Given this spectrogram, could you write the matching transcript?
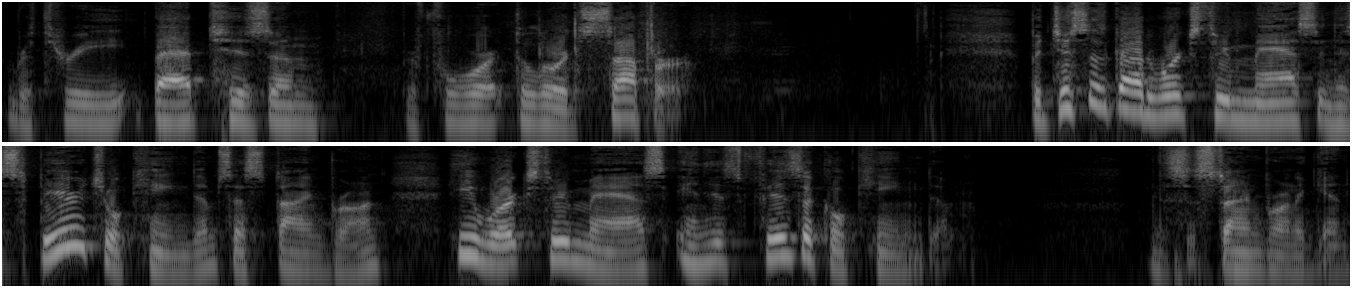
Number three, baptism. Four, the Lord's Supper. But just as God works through Masks in his spiritual kingdom, says Steinbronn, he works through Masks in his physical kingdom. This is Steinbronn again.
